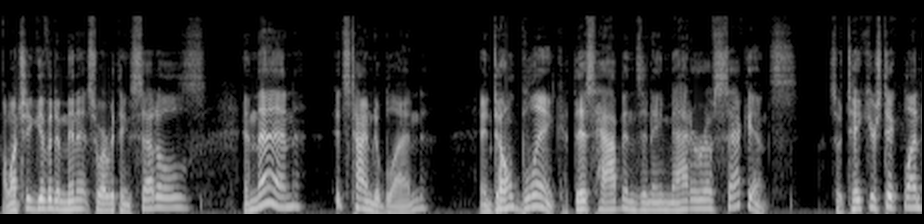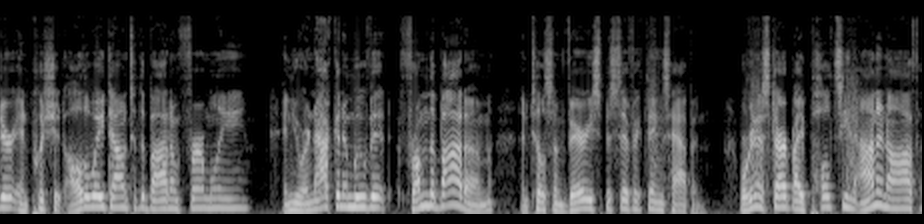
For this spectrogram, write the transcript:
I want you to give it a minute so everything settles. And then it's time to blend. And don't blink, this happens in a matter of seconds. So take your stick blender and push it all the way down to the bottom firmly. And you are not going to move it from the bottom until some very specific things happen. We're going to start by pulsing on and off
